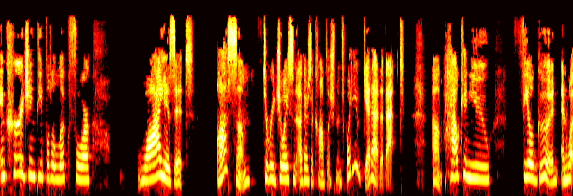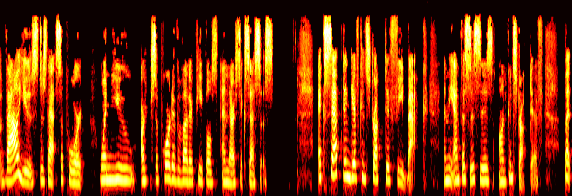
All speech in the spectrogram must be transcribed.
encouraging people to look for why is it awesome to rejoice in others' accomplishments? What do you get out of that? Um, how can you feel good and what values does that support when you are supportive of other people's and their successes? Accept and give constructive feedback, and the emphasis is on constructive. But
